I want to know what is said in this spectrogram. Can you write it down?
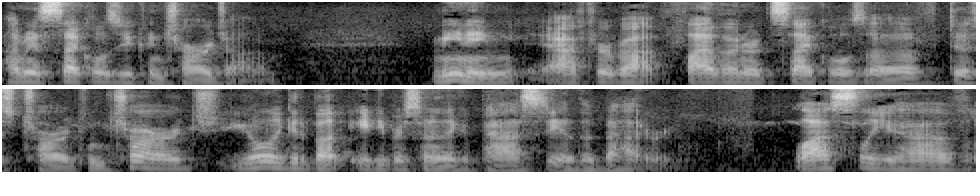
How many cycles you can charge on them. Meaning, after about 500 cycles of discharge and charge, you only get about 80% of the capacity of the battery. Lastly, you have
